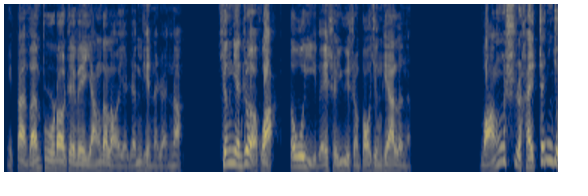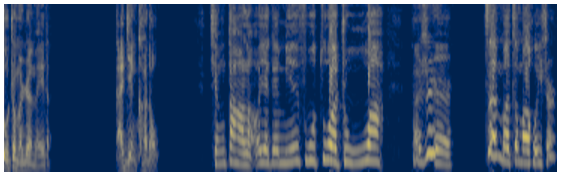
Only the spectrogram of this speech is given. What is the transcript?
你但凡不知道这位杨大老爷人品的人呐，听见这话都以为是遇上包青天了呢。王氏还真就这么认为的，赶紧磕头，请大老爷给民妇做主啊！他是。这么这么回事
